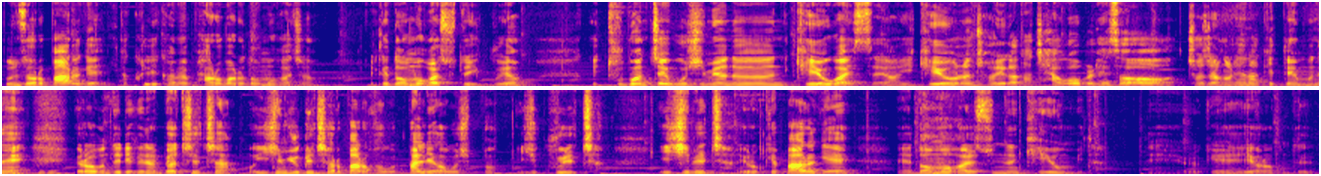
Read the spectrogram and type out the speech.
문서로 빠르게 딱 클릭하면 바로바로 넘어가죠. 이렇게 넘어갈 수도 있고요. 이두 번째 보시면은 개요가 있어요. 이 개요는 저희가 다 작업을 해서 저장을 해놨기 때문에 네. 여러분들이 그냥 며칠 차, 뭐 26일 차로 빠르 가고 빨리 가고 싶어, 29일 차, 20일 차 이렇게 빠르게 예, 넘어갈 수 있는 개요입니다. 네, 이렇게 여러분들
